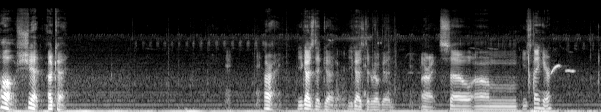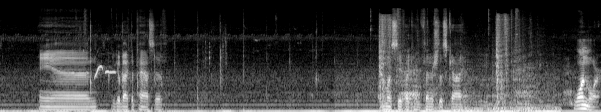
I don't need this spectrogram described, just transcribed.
Oh, shit. Okay. Alright. You guys did good. You guys did real good. Alright, so, um, you stay here. And you go back to passive. I'm gonna see if I can finish this guy. One more.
